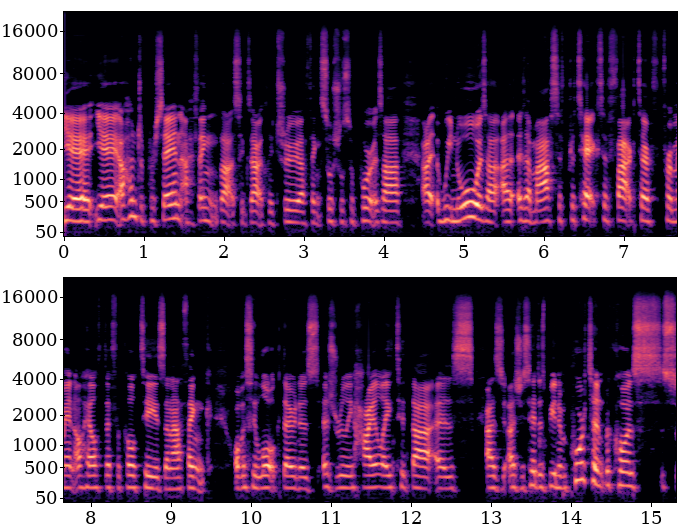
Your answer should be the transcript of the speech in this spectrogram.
Yeah, yeah, hundred percent. I think that's exactly true. I think social support is a, a we know is a, a is a massive protective factor for mental health difficulties, and I think obviously lockdown has has really highlighted that as as as you said has been important because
